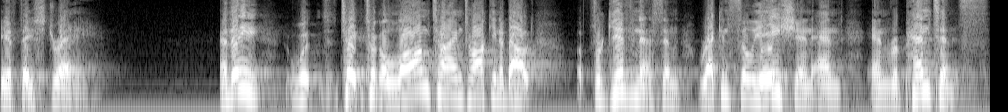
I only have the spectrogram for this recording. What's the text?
if they stray. And then he w- t- took a long time talking about forgiveness and reconciliation and, and repentance.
